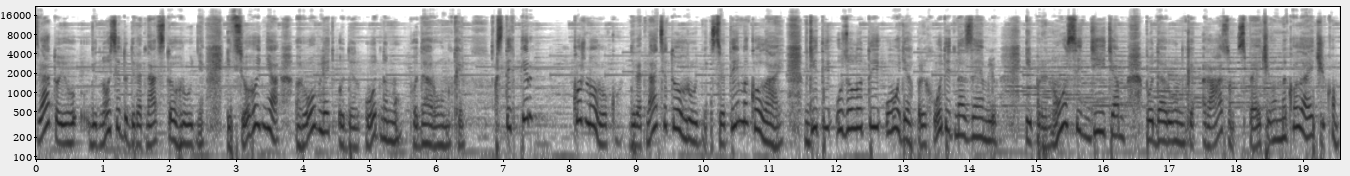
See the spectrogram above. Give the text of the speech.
свято його відносять до 19 грудня, і цього дня роблять один одному подарунки. З тих пір кожного року, 19 грудня, святий Миколай, вдітий у золотий одяг, приходить на землю і приносить дітям подарунки разом з печивом Миколайчиком,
